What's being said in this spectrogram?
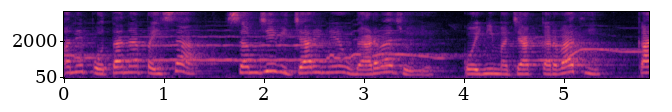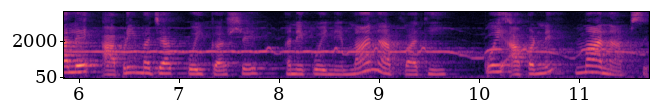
અને પોતાના પૈસા સમજી વિચારીને ઉડાડવા જોઈએ. કોઈની મજાક કરવાથી કાલે આપણી મજાક કોઈ કરશે અને કોઈને માન આપવાથી કોઈ આપણને માન આપશે.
